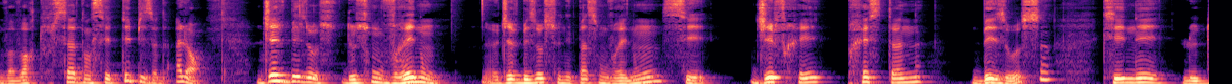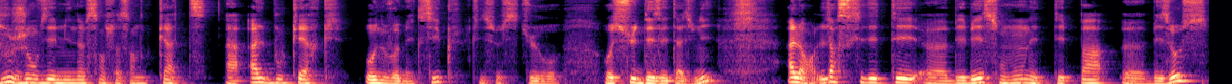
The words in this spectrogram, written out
On va voir tout ça dans cet épisode. Alors, Jeff Bezos, de son vrai nom, euh, Jeff Bezos, ce n'est pas son vrai nom, c'est Jeffrey Preston Bezos, qui est né le 12 janvier 1964 à Albuquerque, au Nouveau-Mexique, qui se situe au sud des États-Unis. Alors, lorsqu'il était euh, bébé, son nom n'était pas euh, Bezos,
